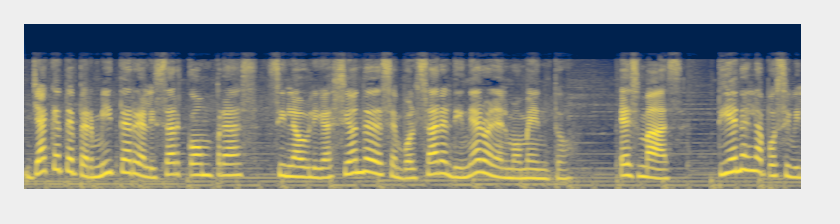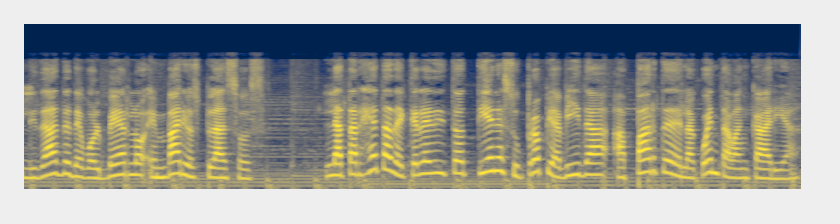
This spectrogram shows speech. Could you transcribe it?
ya que te permite realizar compras sin la obligación de desembolsar el dinero en el momento. Es más, tienes la posibilidad de devolverlo en varios plazos. La tarjeta de crédito tiene su propia vida aparte de la cuenta bancaria.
